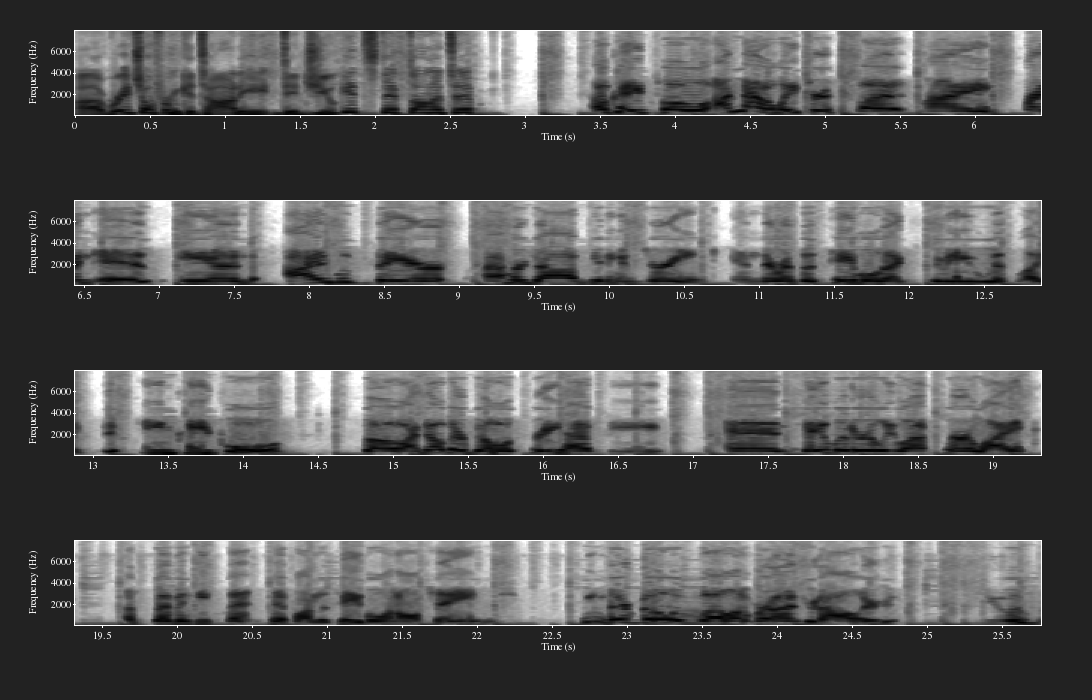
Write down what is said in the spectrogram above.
Uh, Rachel from Cotati, did you get stiffed on a tip? Okay, so I'm not a waitress, but my friend is, and I was there at her job getting a drink, and there was a table next to me with like 15 people. So I know their bill was pretty hefty, and they literally left her like a 70 cent tip on the table and all change. Their bill was well over a $100. She was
